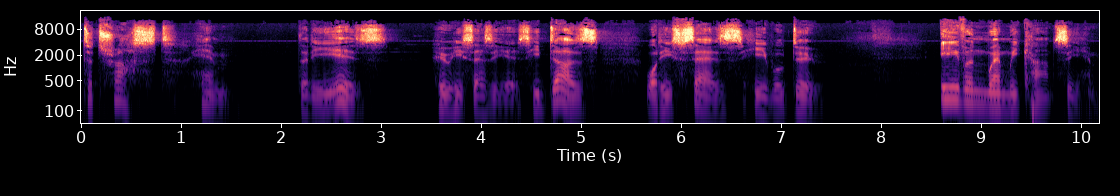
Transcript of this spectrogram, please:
to trust him that he is who he says he is. He does what he says he will do, even when we can't see him,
